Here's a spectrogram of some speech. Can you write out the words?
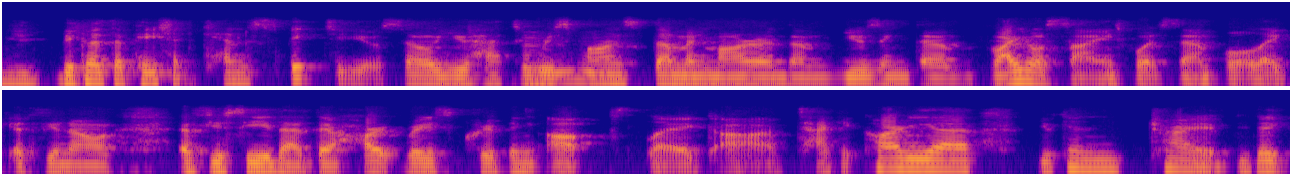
you, because the patient can speak to you. So you have to mm-hmm. respond to them and monitor them using the vital signs for example. Like if you know if you see that their heart rate is creeping up like uh, tachycardia you can try like,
